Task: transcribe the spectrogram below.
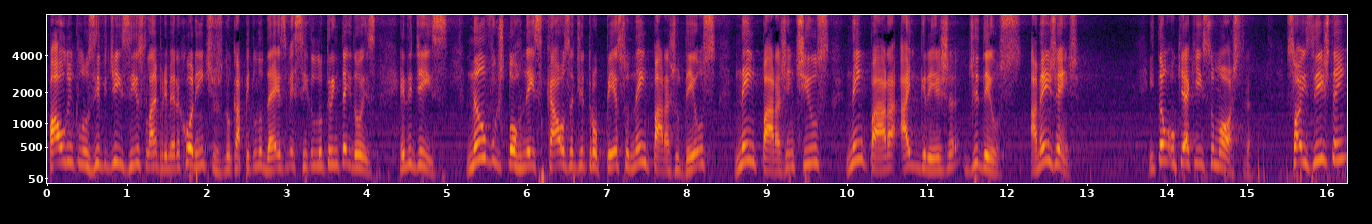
Paulo, inclusive, diz isso lá em 1 Coríntios, no capítulo 10, versículo 32. Ele diz: Não vos torneis causa de tropeço nem para judeus, nem para gentios, nem para a igreja de Deus. Amém, gente? Então, o que é que isso mostra? Só existem,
